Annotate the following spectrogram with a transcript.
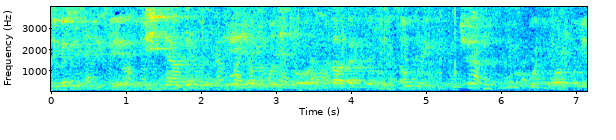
75-ліття. І я думаю, що депутати так само приймуть участь в роботі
